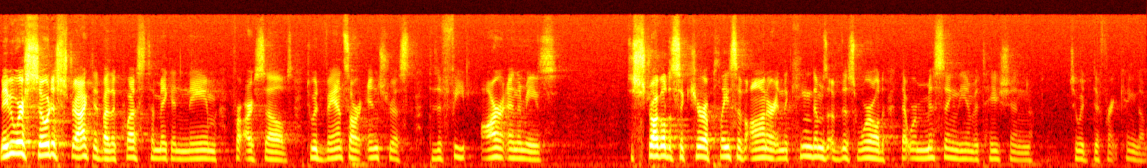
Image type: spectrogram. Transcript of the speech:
Maybe we're so distracted by the quest to make a name for ourselves, to advance our interests, to defeat our enemies, to struggle to secure a place of honor in the kingdoms of this world that we're missing the invitation to a different kingdom.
